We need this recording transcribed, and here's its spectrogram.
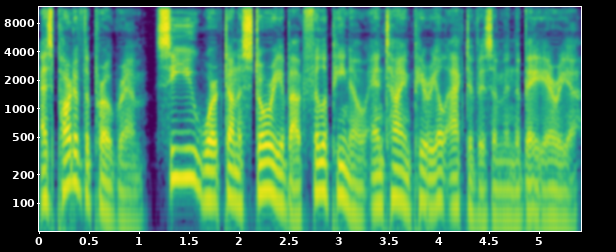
As part of the program, CU worked on a story about Filipino anti imperial activism in the Bay Area.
